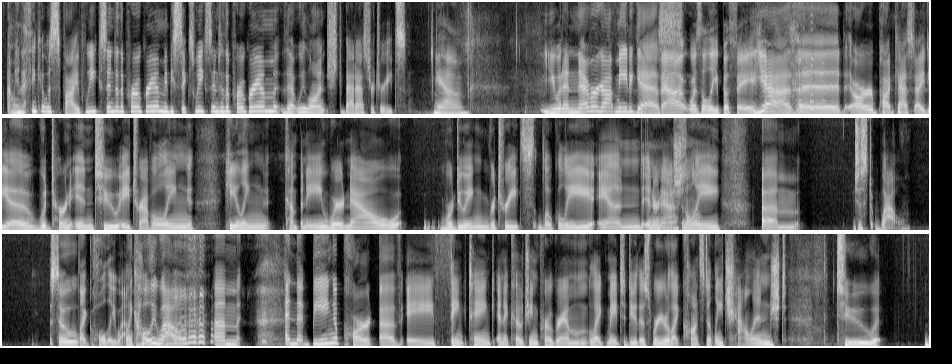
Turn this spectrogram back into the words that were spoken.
I mean, I think it was five weeks into the program, maybe six weeks into the program that we launched Badass Retreats. Yeah. You would have never got me to guess. That was a leap of faith. Yeah, that our podcast idea would turn into a traveling healing company where now we're doing retreats locally and internationally. Um just wow. So Like, holy wow. like holy wow. um and that being a part of a think tank and a coaching program like made to do this where you're like constantly challenged to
